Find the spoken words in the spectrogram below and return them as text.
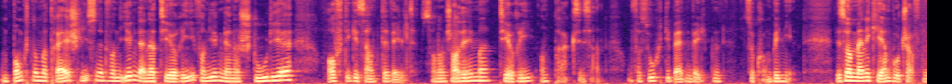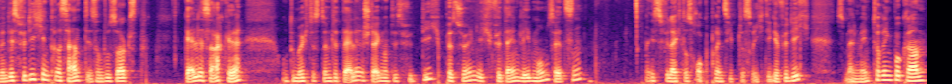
Und Punkt Nummer drei, schließe nicht von irgendeiner Theorie, von irgendeiner Studie auf die gesamte Welt, sondern schau dir immer Theorie und Praxis an und versuch die beiden Welten zu kombinieren. Das waren meine Kernbotschaften. Wenn das für dich interessant ist und du sagst, geile Sache, und du möchtest im Detail einsteigen und das für dich persönlich, für dein Leben umsetzen, ist vielleicht das Rock-Prinzip das Richtige für dich. Das ist mein Mentoring-Programm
